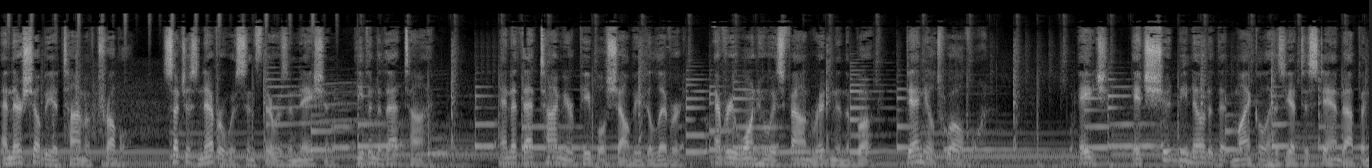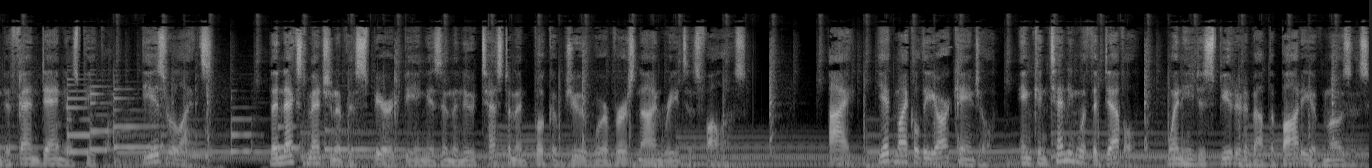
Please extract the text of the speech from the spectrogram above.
and there shall be a time of trouble, such as never was since there was a nation, even to that time. And at that time your people shall be delivered, every one who is found written in the book. Daniel 12:1. H. It should be noted that Michael has yet to stand up and defend Daniel's people, the Israelites. The next mention of this spirit being is in the New Testament book of Jude, where verse 9 reads as follows I, yet Michael the archangel, in contending with the devil, when he disputed about the body of Moses,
